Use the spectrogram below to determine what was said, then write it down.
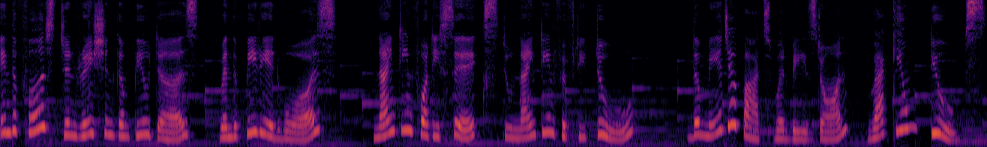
In the first generation computers, when the period was 1946 to 1952, the major parts were based on vacuum tubes.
